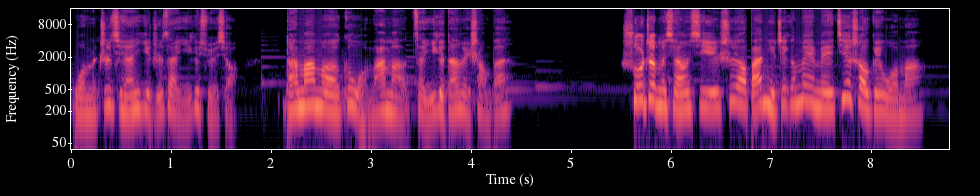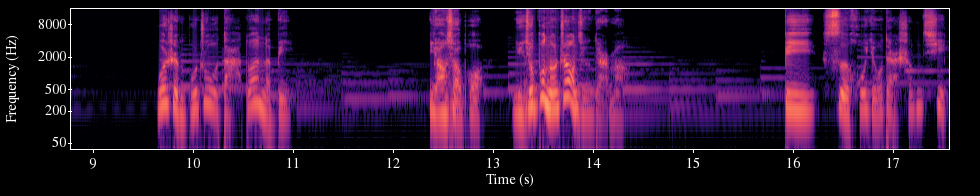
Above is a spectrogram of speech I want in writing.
我们之前一直在一个学校，她妈妈跟我妈妈在一个单位上班。说这么详细，是要把你这个妹妹介绍给我吗？我忍不住打断了 B。杨小破，你就不能正经点吗？B 似乎有点生气。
